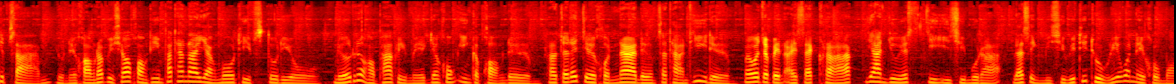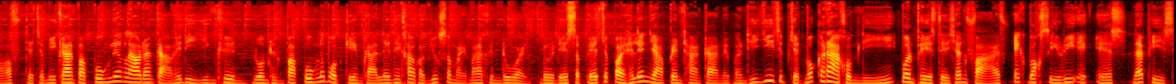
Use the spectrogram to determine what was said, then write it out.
2023 อยู่ในความรับผิดชอบของทีมพัฒนาอย่าง Motive Studio เนื้อเรื่องของภาครีเมคยังคงอิงกับของเดิม เราจะได้เจอคนหน้าเดิมสถานที่เดิม ไม่ว่าจะเป็นไอแซคคลาร์กย่าน USG อิชิมุระและสิ่งมีชีวิตที่ถูกเรียกว่าเนโครมอฟแต่จะมีการปรับปรุงเรื่องราวดังกล่าวให้ดียิ่งขึ้น รวมถึงปรับปรุงระบบเกมการเล่นให้เข้ากับยุคสมัยมากขึ้นด้วย โดย Dead Space จะปล่อยให้เล่นอย่างเป็นทางการในวันที่ 27 มกราคมนี้ บน PlayStation 5 Xbox Series XS และ PC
